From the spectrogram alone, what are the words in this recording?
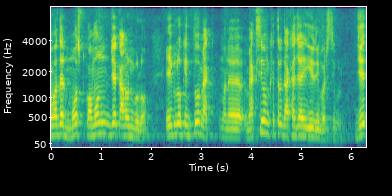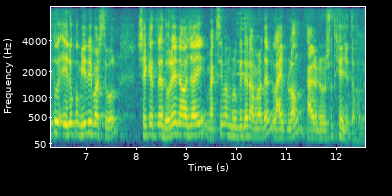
আমাদের মোস্ট কমন যে কারণগুলো, এগুলো কিন্তু মানে ম্যাক্সিমাম ক্ষেত্রে দেখা যায় ইরিভার্সিবল যেহেতু এইরকম ইরিভার্সিবল সেক্ষেত্রে ধরেই নেওয়া যায় ম্যাক্সিমাম রোগীদের আমাদের লাইফ লং থাইরয়েডের ওষুধ খেয়ে যেতে হবে।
